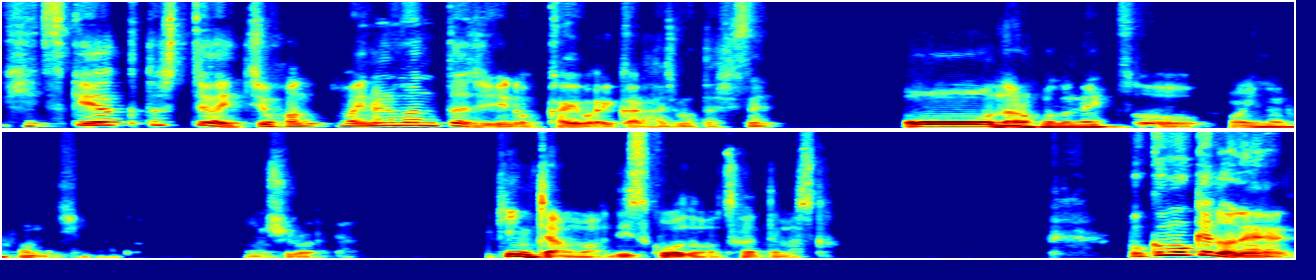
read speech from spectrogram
火付け役としては一応ファンファイナルファンタジーの界隈から始まったしですね。おー、なるほどね。そファイナルファンタジーなんだ。面白い。金ちゃんはディスコードを使ってますか？う。僕もけどね、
